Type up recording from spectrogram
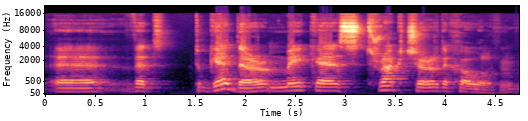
uh, that together make a structure the whole. Hmm?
